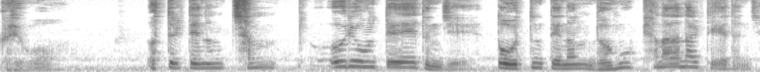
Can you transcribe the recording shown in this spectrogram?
그리고 어떨 때는 참 어려운 때든지 또 어떤 때는 너무 편안할 때든지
